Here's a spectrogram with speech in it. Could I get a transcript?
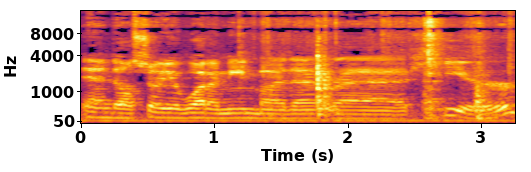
And I'll show you what I mean by that right here.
